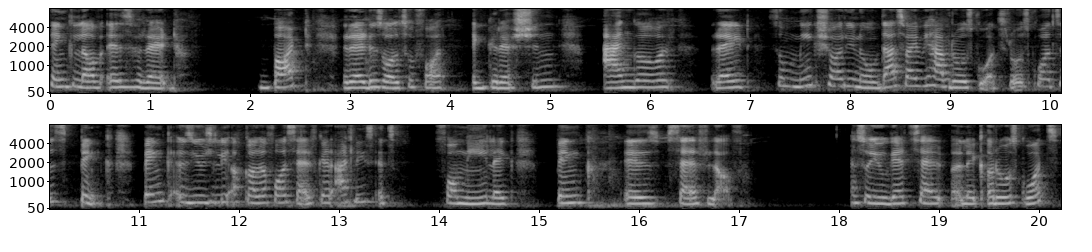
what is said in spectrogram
think love is red. But red is also for aggression anger right? So make sure you know. That's why we have rose quartz. Rose quartz is pink. Pink is usually a color for self-care. At least it's for me like pink is self-love. And so you get self uh, like a rose quartz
